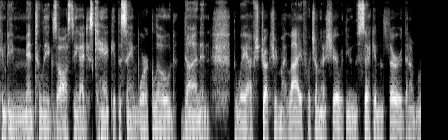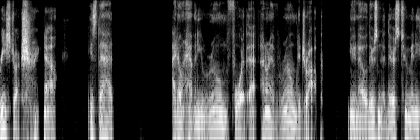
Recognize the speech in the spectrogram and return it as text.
can be mentally exhausting. I just can't get the same workload done. And the way I've structured my life, which I'm going to share with you in the second and third that I'm restructuring now, is that I don't have any room for that. I don't have room to drop. You know, there's there's too many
